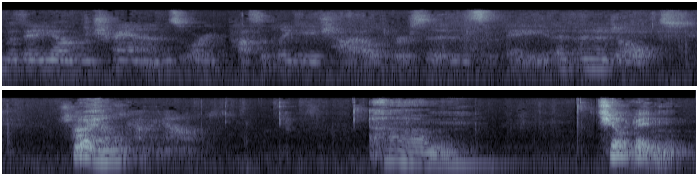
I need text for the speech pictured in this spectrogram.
with a young trans or possibly gay child versus a, an adult child Well- coming out? um, children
